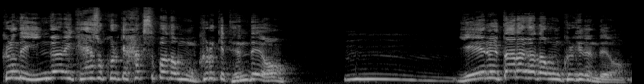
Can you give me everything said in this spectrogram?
그런데 인간이 계속 그렇게 학습하다 보면 그렇게 된대요. 음, 예를 따라가다 보면 그렇게 된대요.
